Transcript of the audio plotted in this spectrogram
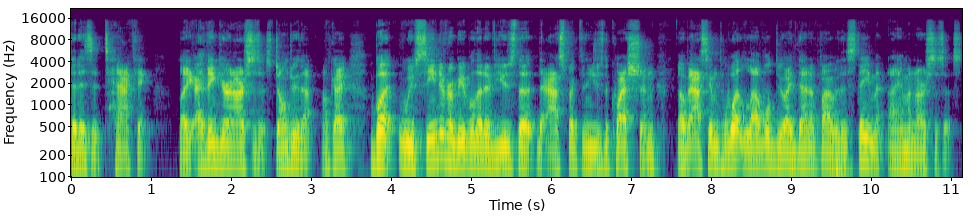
that is attacking. Like, I think you're a narcissist. Don't do that. Okay. But we've seen different people that have used the, the aspect and used the question of asking them to what level do you identify with this statement? I am a narcissist.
